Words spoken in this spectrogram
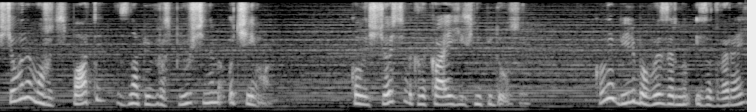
що вони можуть спати з напіврозплющеними очима, коли щось викликає їхню підозру. Коли більбо визирнув із за дверей,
